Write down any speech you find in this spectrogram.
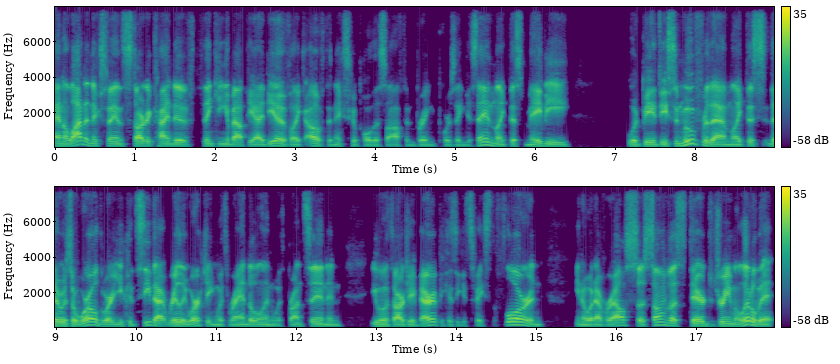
and a lot of Knicks fans started kind of thinking about the idea of like, oh, if the Knicks could pull this off and bring Porzingis in, like this maybe would be a decent move for them. Like this, there was a world where you could see that really working with Randle and with Brunson and even with RJ Barrett because he could space the floor and you know whatever else. So some of us dared to dream a little bit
